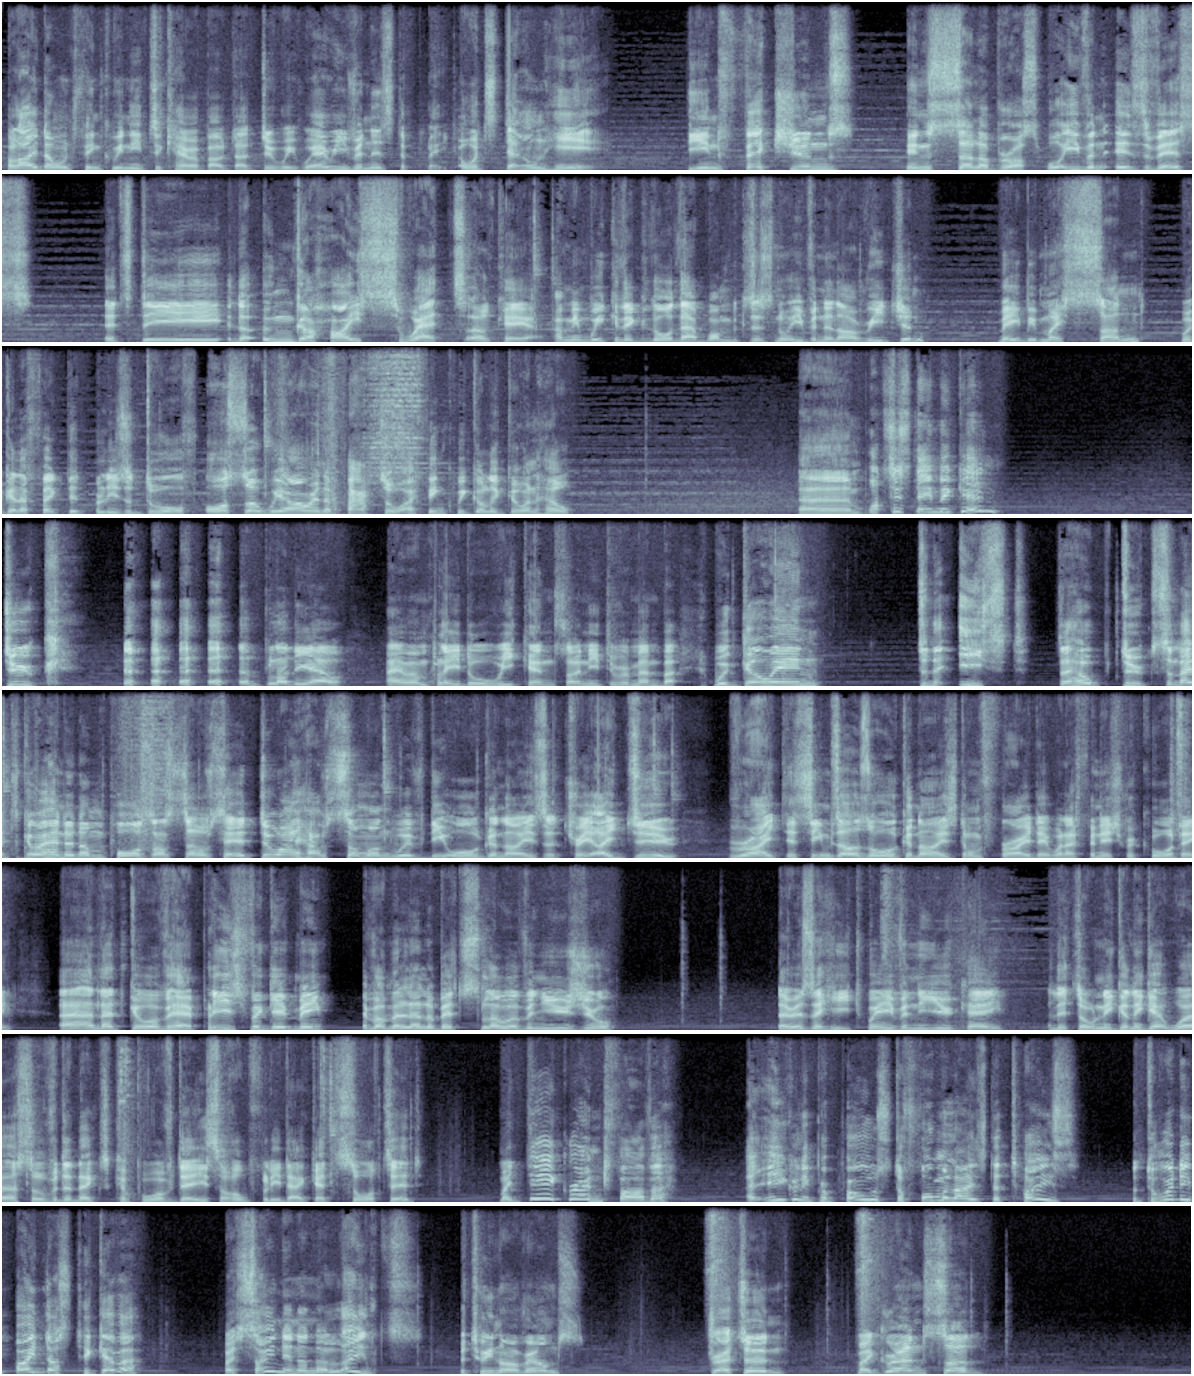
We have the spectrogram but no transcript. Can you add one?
Well, I don't think we need to care about that, do we? Where even is the plague? Oh, it's down here. The infections in Celebros. What even is this? It's the the Ungahai sweat. Okay, I mean, we can ignore that one because it's not even in our region. Maybe my son will get affected, but he's a dwarf. Also, we are in a battle. I think we got to go and help. Um, what's his name again? Duke. Bloody hell. I haven't played all weekend, so I need to remember. We're going to the east to help Duke. So let's go ahead and unpause ourselves here. Do I have someone with the organizer tree? I do. Right. It seems I was organized on Friday when I finished recording. Uh, and let's go over here. Please forgive me if I'm a little bit slower than usual. There is a heat wave in the UK. And it's only going to get worse over the next couple of days. So hopefully that gets sorted. My dear grandfather, I eagerly propose to formalize the ties that already bind us together by signing an alliance between our realms. Dretton, my grandson.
